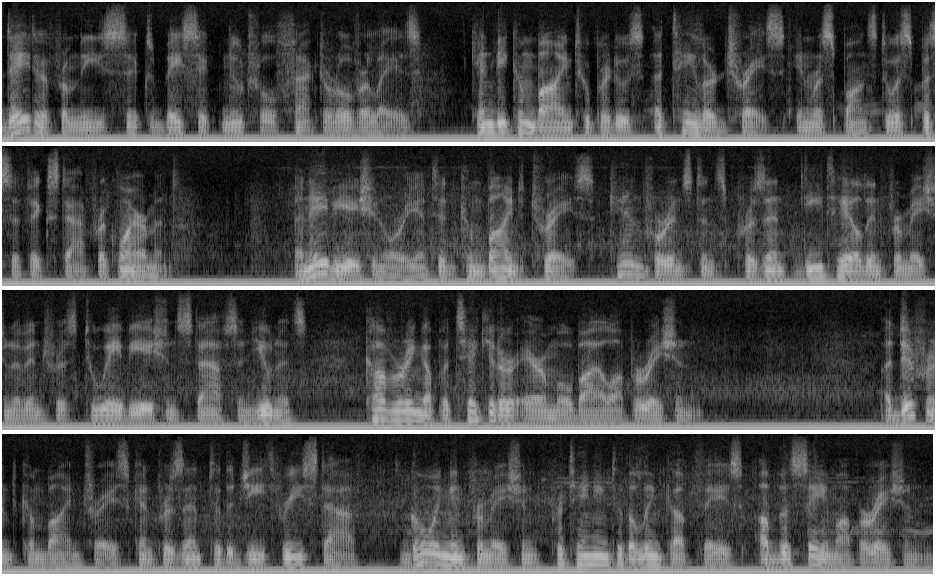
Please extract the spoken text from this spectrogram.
Data from these six basic neutral factor overlays can be combined to produce a tailored trace in response to a specific staff requirement. An aviation-oriented combined trace can, for instance, present detailed information of interest to aviation staffs and units covering a particular air mobile operation. A different combined trace can present to the G3 staff going information pertaining to the link-up phase of the same operation.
